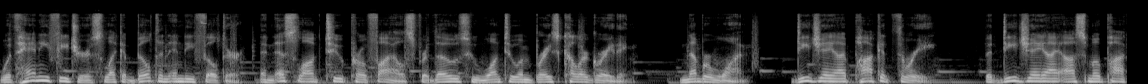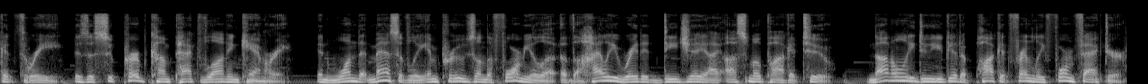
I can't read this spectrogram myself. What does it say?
with handy features like a built-in ND filter and S-Log2 profiles for those who want to embrace color grading. Number 1. DJI Pocket 3 The DJI Osmo Pocket 3 is a superb compact vlogging camera and one that massively improves on the formula of the highly rated DJI Osmo Pocket 2. Not only do you get a pocket-friendly form factor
